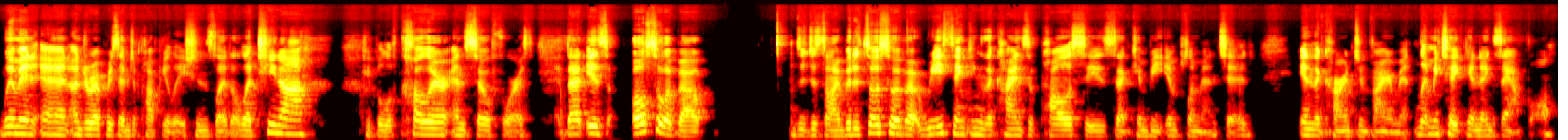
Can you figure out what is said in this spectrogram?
women and underrepresented populations like the Latina, people of color, and so forth. That is also about the design, but it's also about rethinking the kinds of policies that can be implemented in the current environment. Let me take an example.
